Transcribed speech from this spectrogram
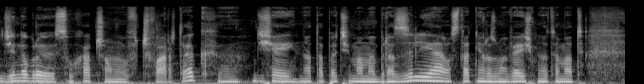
Dzień dobry słuchaczom w czwartek. Dzisiaj na tapecie mamy Brazylię. Ostatnio rozmawialiśmy na temat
